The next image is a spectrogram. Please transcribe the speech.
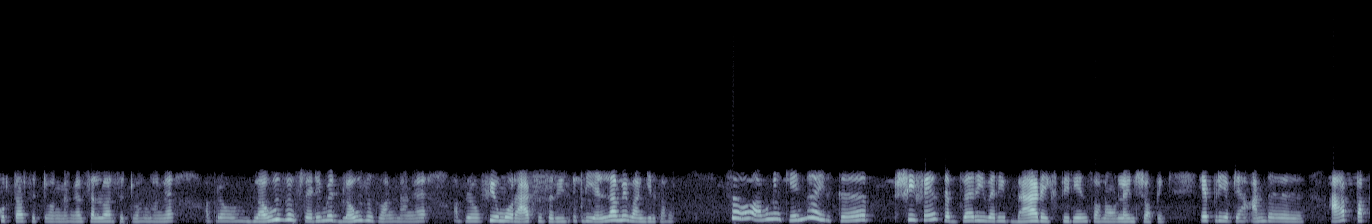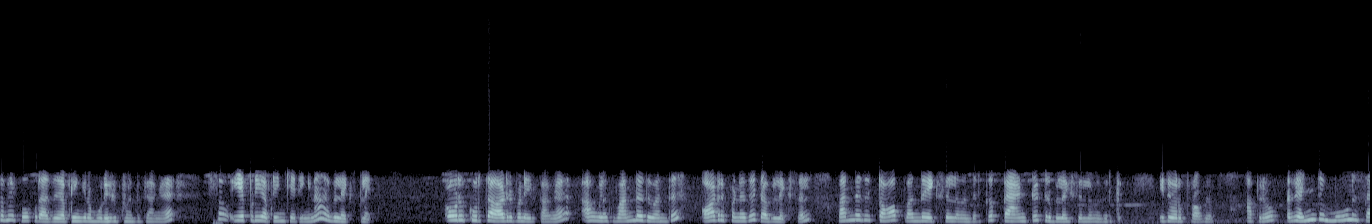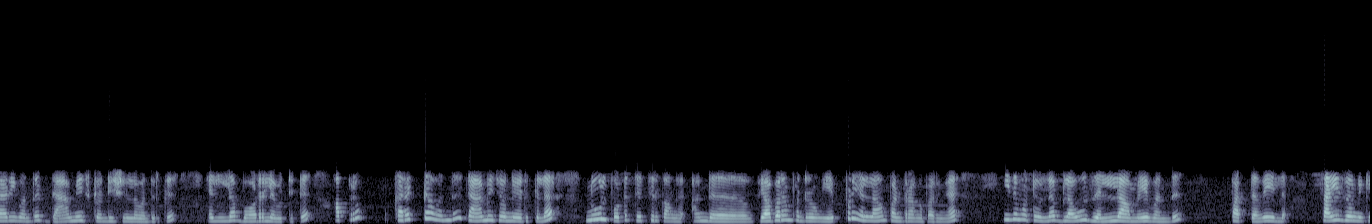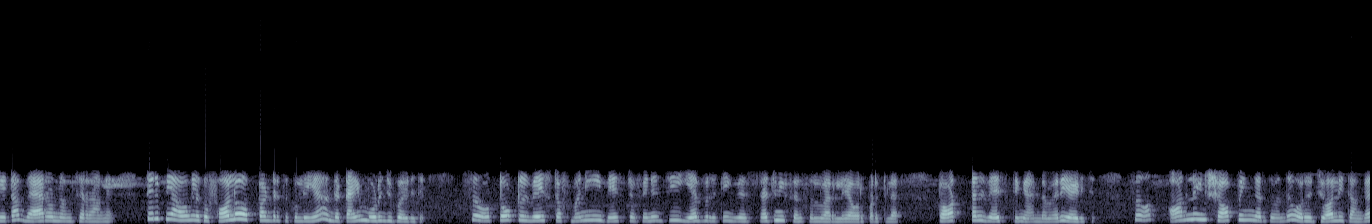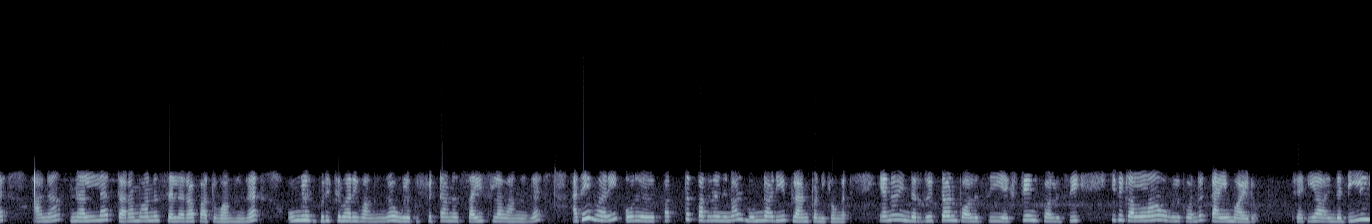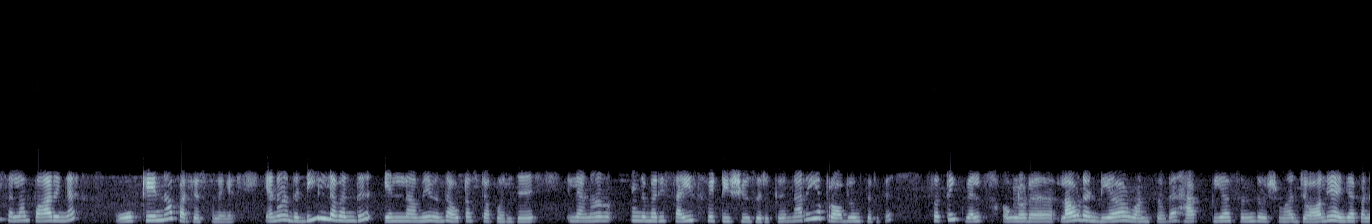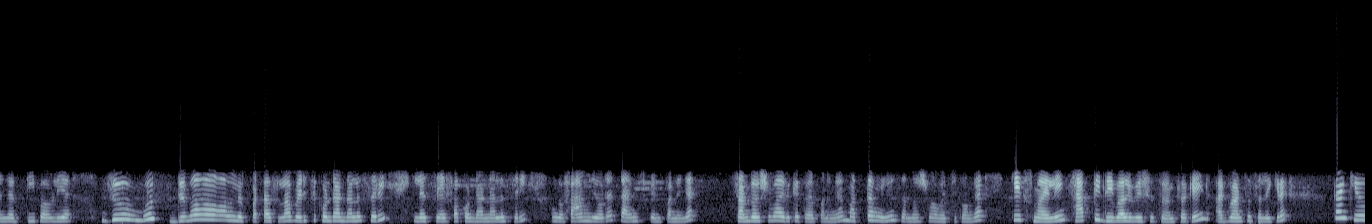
குர்தா செட் வாங்கினாங்க சல்வார் செட் வாங்கினாங்க. அப்புறம் ப்ளவுசஸ் ரெடிமேட் ப்ளவுசஸ் வாங்கினாங்க. அப்புறம் ஃபியூ மோர் ஆக்சசரிஸ் இப்படி எல்லாமே வாங்கியிருக்காங்க. ஸோ அவங்களுக்கு என்ன இருக்குது she face the very very bad experience on online shopping எப்படி எப்படி அந்த ஆப் பக்கமே போகக்கூடாது அப்படிங்கிற முடிவுக்கு வந்துட்டாங்க. ஸோ எப்படி அப்படின்னு கேட்டிங்கன்னா ஐ வில் எக்ஸ்பிளைன் ஒரு குர்த்தா ஆர்டர் பண்ணியிருக்காங்க. அவங்களுக்கு வந்தது வந்து ஆர்டர் பண்ணது டபுள் எக்ஸ்எல் வந்தது டாப் வந்து எக்ஸ்எல்லில் வந்திருக்கு. பேண்ட்டு ட்ரிபிள் எக்ஸ்எல்லில் வந்திருக்கு. இது ஒரு ப்ராப்ளம் அப்புறம் ரெண்டு மூணு சாரீ வந்து டேமேஜ் கண்டிஷனில் வந்திருக்கு. எல்லாம் பார்டரில் விட்டுட்டு அப்புறம் கரெக்டாக வந்து டேமேஜ் ஒன்று இடத்துல நூல் போட்டு தைச்சிருக்காங்க. அந்த வியாபாரம் பண்ணுறவங்க எப்படி எல்லாம் பண்ணுறாங்க பாருங்கள் இது மட்டும் இல்லை ப்ளவுஸ் எல்லாமே வந்து பத்தவே இல்லை. சைஸ் ஒன்று கேட்டால் வேற ஒன்று அனுப்பிச்சிடுறாங்க திருப்பி அவங்களுக்கு ஃபாலோ அப் பண்ணுறதுக்குள்ளேயே அந்த டைம் முடிஞ்சு போயிடுது. So total waste of money waste of energy every thing waste Rajini sir சொல்லுவார் இல்லையா ஒரு படத்தில்? டோட்டல் வேஸ்ட்டுங்க அந்த மாதிரி ஆயிடுச்சு. ஸோ ஆன்லைன் ஷாப்பிங்கிறது வந்து ஒரு ஜாலி தாங்க. ஆனால் நல்ல தரமான செல்லராக பார்த்து வாங்குங்க. உங்களுக்கு பிடிச்ச மாதிரி வாங்குங்க. உங்களுக்கு ஃபிட்டான சைஸில் வாங்குங்க. அதே மாதிரி ஒரு பத்து பதினஞ்சு நாள் முன்னாடியே பிளான் பண்ணிக்கோங்க. ஏன்னா இந்த ரிட்டர்ன் பாலிசி எக்ஸ்சேஞ்ச் பாலிசி இதுக்கெல்லாம் உங்களுக்கு வந்து டைம் ஆகிடும் சரியா? இந்த டீல்ஸ் எல்லாம் பாருங்கள் ஓகேன்னா பர்ச்சேஸ் பண்ணுங்க. ஏன்னா அந்த டீலில் வந்து எல்லாமே வந்து அவுட் ஆஃப் ஸ்டாக் வருது. இல்லைன்னா இந்த மாதிரி சைஸ் ஃபிட் இஷ்யூஸ் இருக்குது நிறைய ப்ராப்ளம்ஸ் இருக்குது ஸோ திங்க் வெல் உங்களோட லவ்ட் அண்ட் டியர் ஒன்ஸோட ஹாப்பியாக சந்தோஷமாக ஜாலியாக என்ஜாய் பண்ணுங்கள் தீபாவளியை ஜூமுஸ் டிவால்னு பட்டாசுலாம் வெடித்து கொண்டாடினாலும் சரி இல்லை சேஃபாக கொண்டாடினாலும் சரி உங்கள் ஃபேமிலியோட டைம் ஸ்பெண்ட் பண்ணுங்கள் சந்தோஷமாக இருக்க ட்ரை பண்ணுங்கள் மற்றவங்களையும் சந்தோஷமாக வச்சுக்கோங்க. Keep smiling happy Deepavali wishes once again அட்வான்ஸாக சொல்லிக்கிறேன். Thank you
